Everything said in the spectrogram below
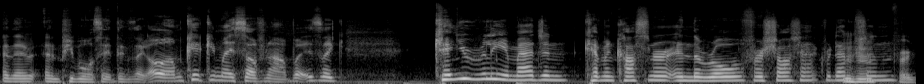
And then and people will say things like, "Oh, I'm kicking myself now," but it's like, can you really imagine Kevin Costner in the role for Shawshank Redemption? for-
